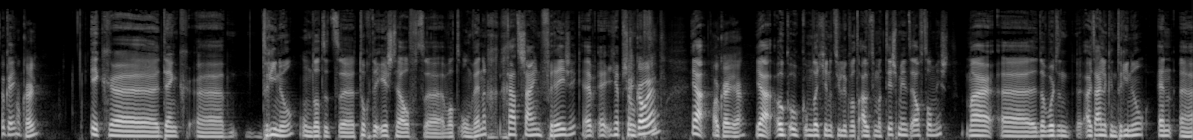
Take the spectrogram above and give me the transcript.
Oké. Oké. Ik eh, denk eh 3-0, omdat het eh, toch de eerste helft eh, wat onwennig gaat zijn, vrees ik. Heb, je hebt zo'n Go gevoel. Ahead? Ja, Oké, ja. ja ook, ook omdat je natuurlijk wat automatisme in het elftal mist. Maar eh dat wordt een, uiteindelijk een 3-0. En eh,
